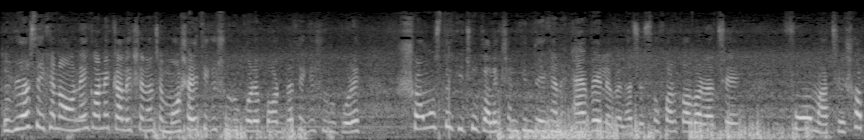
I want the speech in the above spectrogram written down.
তো ভিউয়ার্স এখানে অনেক অনেক কালেকশন আছে। মশারি থেকে শুরু করে পর্দা থেকে শুরু করে সমস্ত কিছু কালেকশন কিন্তু এখানে অ্যাভেলেবেল আছে। সোফার কভার আছে ফোম আছে সব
